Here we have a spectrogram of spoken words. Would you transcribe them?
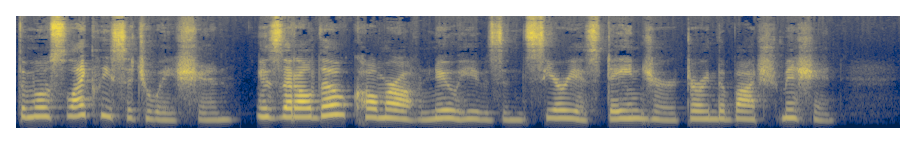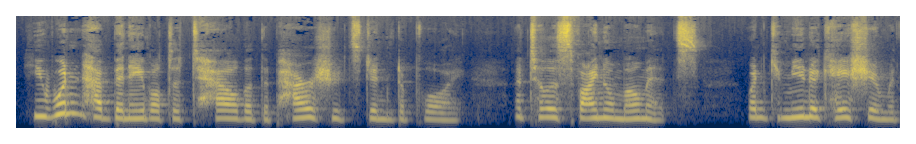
the most likely situation is that although Komarov knew he was in serious danger during the botched mission, he wouldn't have been able to tell that the parachutes didn't deploy until his final moments, when communication with,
